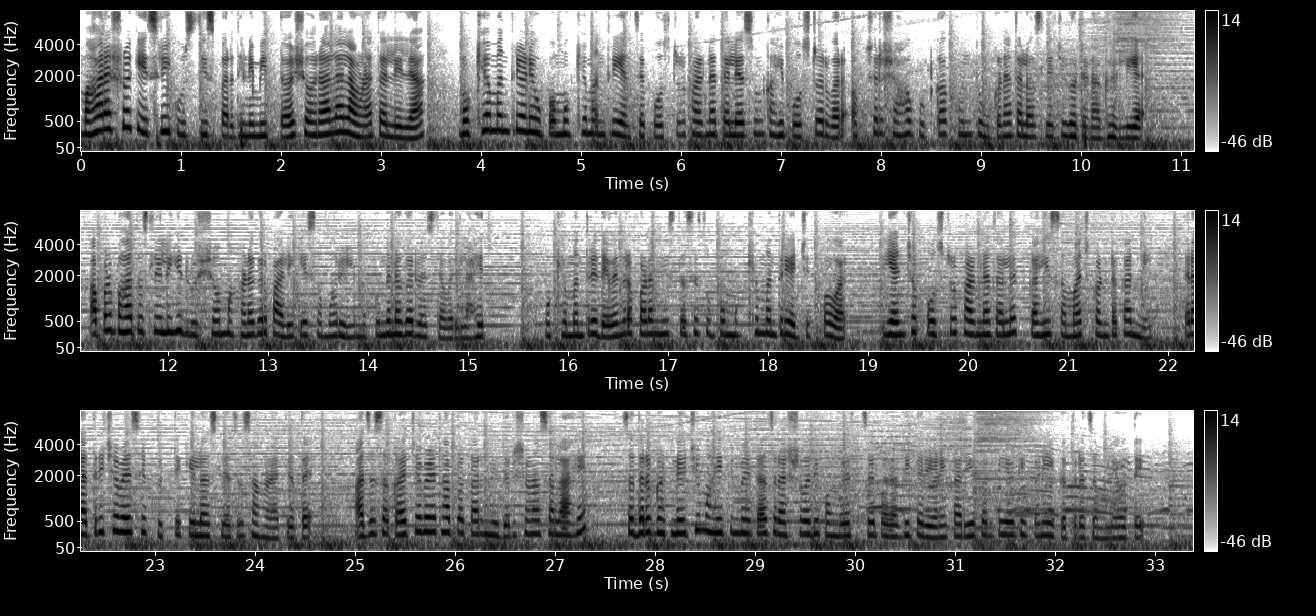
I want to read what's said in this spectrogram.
Maharashtra Kesari कुस्ती स्पर्धेनिमित्त शहराला लावण्यात आलेल्या मुख्यमंत्री आणि उपमुख्यमंत्री यांचे पोस्टर फाडण्यात आले असून काही पोस्टरवर अक्षरशः गुटखा खून थुंकण्यात आला असल्याची घटना घडली आहे. आपण पाहत असलेली ही दृश्य महानगरपालिकेसमोरील मुकुंदनगर रस्त्यावरील आहेत मुख्यमंत्री देवेंद्र फडणवीस तसेच उपमुख्यमंत्री अजित पवार यांच्या पोस्टर फाडण्यात आलेत काही समाजकंटकांनी रात्रीच्या वेळेस हे कृत्य केलं असल्याचं सांगण्यात येत आहे आज सकाळच्या वेळेत हा प्रकार निदर्शनास आला आहे. सदर घटनेची माहिती मिळताच राष्ट्रवादी काँग्रेसचे पदाधिकारी आणि कार्यकर्ते या ठिकाणी एकत्र जमले होते.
